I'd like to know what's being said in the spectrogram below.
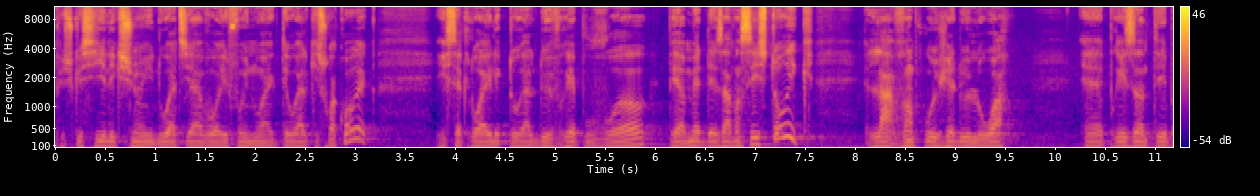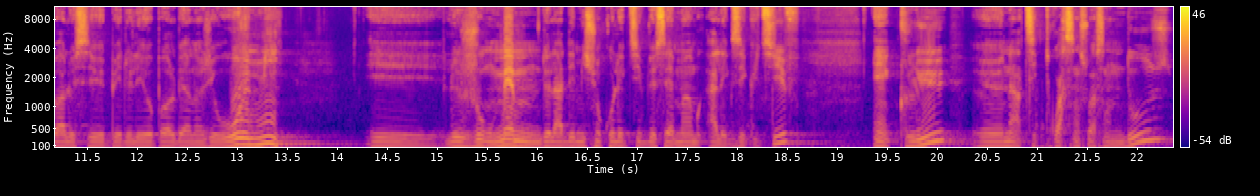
Puisque si élection il doit y avoir, il faut une loi électorale qui soit correcte. Et cette loi électorale devrait pouvoir permettre des avancées historiques. L'avant-projet de loi présenté par le CEP de Léopold Berlanger, remis le jour même de la démission collective de ses membres à l'exécutif, inclut un article 372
